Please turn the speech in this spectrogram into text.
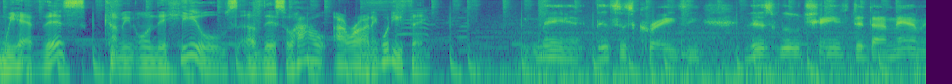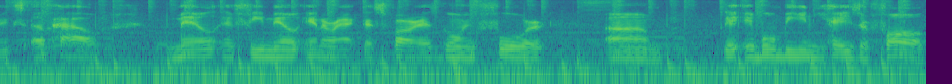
we have this coming on the heels of this. So, how ironic. What do you think? Man, this is crazy. This will change the dynamics of how male and female interact as far as going forward. Um, it, it won't be any haze or fog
